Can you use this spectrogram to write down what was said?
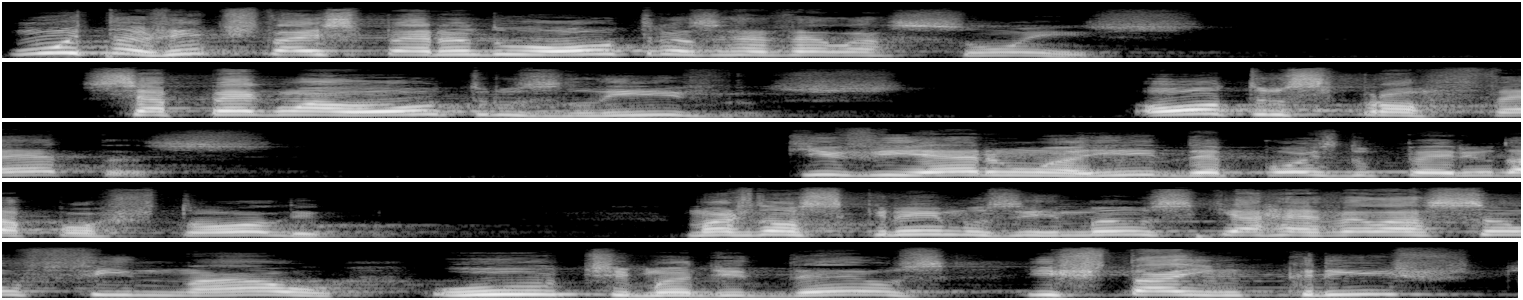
Muita gente está esperando outras revelações, se apegam a outros livros, outros profetas que vieram aí depois do período apostólico. Mas nós cremos, irmãos, que a revelação final, última de Deus, está em Cristo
